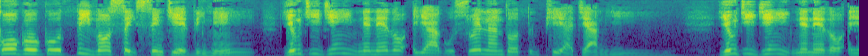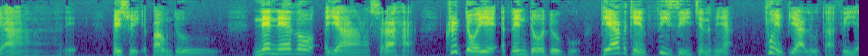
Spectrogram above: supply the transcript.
ကိုကိုကိုသိသောစိတ်စင်ကြယ်သည်နှင့်ယုံကြည်ခြင်း၏နည်းနည်းသောအရာကိုဆွဲလန်းသောသူဖြစ်ရကြမည်ယုံကြည်ခြင်း၏နည်းနည်းသောအရာတဲ့မိတ်ဆွေအပေါင်းတို့နည်းနည်းသောအရာဆရာဟာခရစ်တော်ရဲ့အသင်းတော်တို့ကိုဘုရားသခင်သိစေခြင်းသမျှဖွင့်ပြလို့သာသိရ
